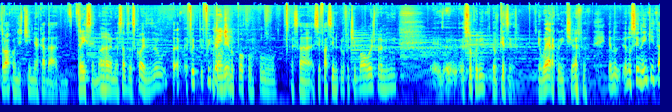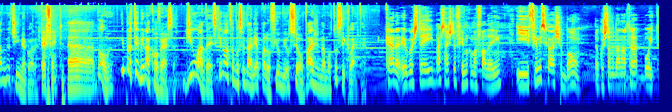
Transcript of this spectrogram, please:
trocam de time a cada três semanas, sabe essas coisas? Eu, eu fui, fui Entendi. perdendo um pouco o- essa, esse fascínio pelo futebol. Hoje, pra mim, eu, eu sou corintiano, quer dizer, eu era corintiano, eu não, eu não sei nem quem tá no meu time agora. Perfeito. Ah, bom, e pra terminar a conversa, de 1 a 10, que nota você daria para o filme O Selvagem da Motocicleta? Cara, eu gostei bastante do filme, como eu falei. E filmes que eu acho bom, eu costumo dar nota 8,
